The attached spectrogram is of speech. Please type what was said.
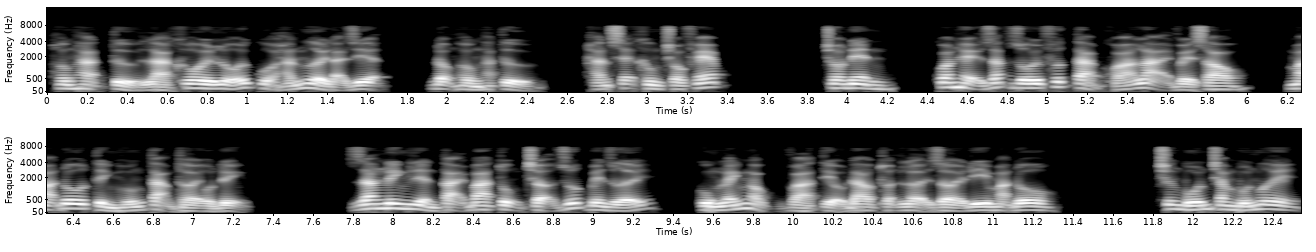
hồng hạt tử là khôi lỗi của hắn người đại diện, động hồng hạt tử, hắn sẽ không cho phép. Cho nên quan hệ rắc rối phức tạp khóa lại về sau, mạn đô tình huống tạm thời ổn định. Giang ninh liền tại ba tụng trợ giúp bên dưới, cùng lãnh ngọc và tiểu đao thuận lợi rời đi mạn đô. Chương bốn trăm bốn mươi,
